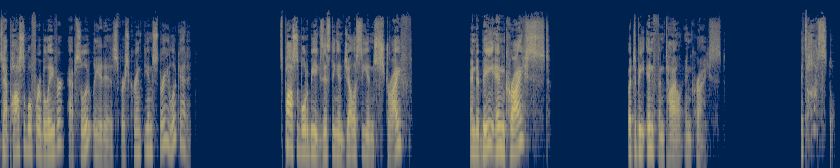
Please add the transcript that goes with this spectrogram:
Is that possible for a believer? Absolutely it is. 1 Corinthians 3, look at it. It's possible to be existing in jealousy and strife and to be in Christ, but to be infantile in Christ. It's hostile.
